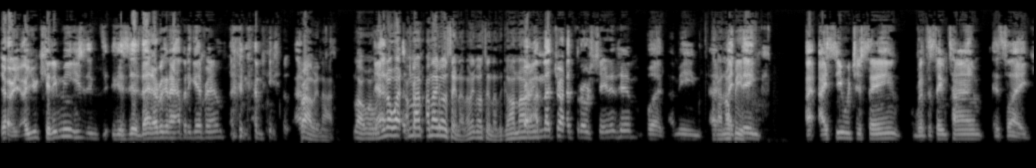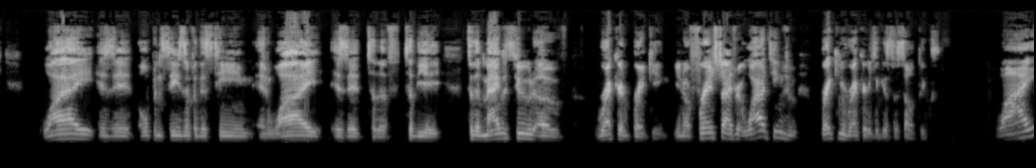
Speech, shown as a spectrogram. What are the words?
Yo, are you kidding me? He's, is, is that ever going to happen again for him? I mean, Probably know. not. No, well, Yeah, you know what? I'm not, I'm not going to say nothing. I'm not going to say nothing. Going Right. I'm not trying to throw shade at him, but I mean, I I, I think I, I see what you're saying, but at the same time, it's like, why is it open season for this team, and why is it to the to the to the magnitude of record breaking? You know, franchise. rec- Why are teams breaking records against the Celtics? Why?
